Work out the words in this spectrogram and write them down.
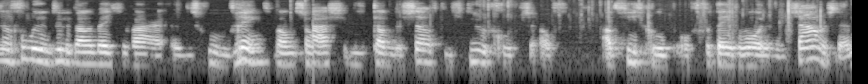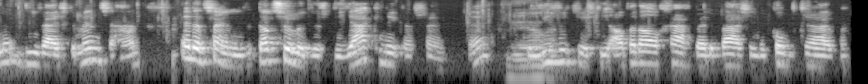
dan voel je natuurlijk al een beetje waar eh, de schoen wringt. Want zo'n baas die kan dus zelf die stuurgroep of adviesgroep of vertegenwoordiging samenstellen. Die wijst de mensen aan. En dat, zijn, dat zullen dus de ja-knikkers zijn. Hè? De lievertjes die altijd al graag bij de baas in de kont kruipen.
